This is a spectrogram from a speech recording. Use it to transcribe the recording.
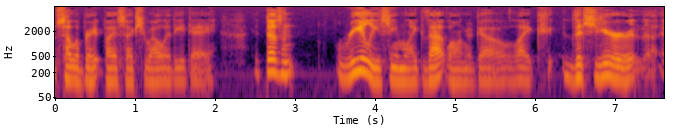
Celebrate Bisexuality Day, it doesn't really seem like that long ago. Like this year, uh,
